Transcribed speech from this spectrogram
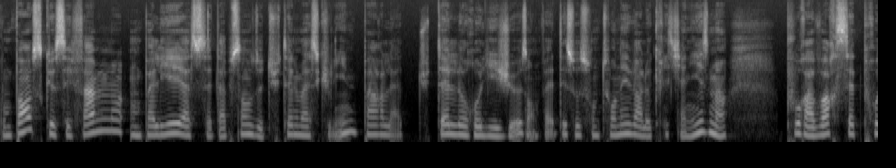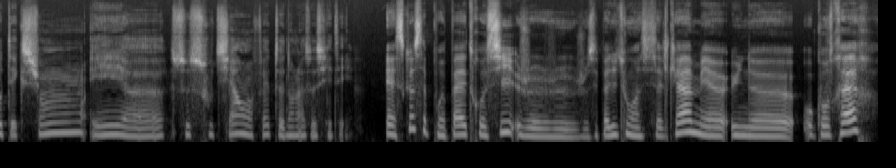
On pense que ces femmes ont pallié à cette absence de tutelle masculine par la tutelle religieuse en fait et se sont tournées vers le christianisme pour avoir cette protection et euh, ce soutien en fait dans la société. Est-ce que ça pourrait pas être aussi, je ne sais pas du tout hein, si c'est le cas, mais euh, une, euh, au contraire,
